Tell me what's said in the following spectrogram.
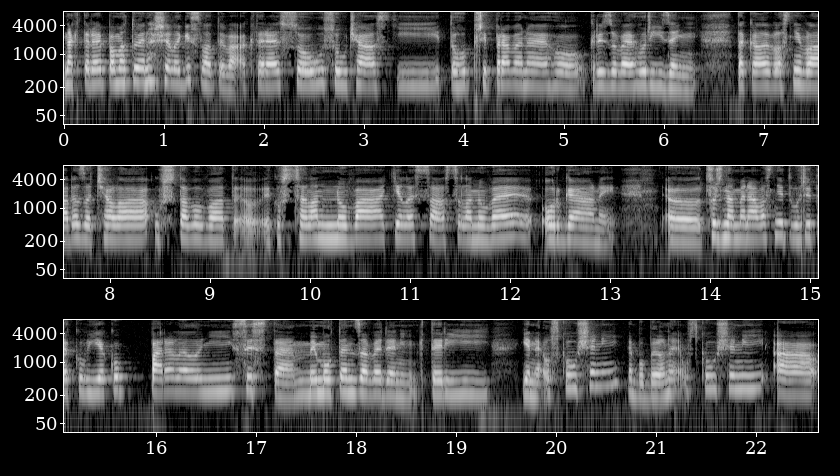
na které pamatuje naše legislativa a které jsou součástí toho připraveného krizového řízení, tak ale vlastně vláda začala ustavovat eh, jako zcela nová tělesa, zcela nové orgány, což znamená vlastně tvořit takový jako paralelní systém mimo ten zavedený, který je neoskoušený nebo byl neoskoušený a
